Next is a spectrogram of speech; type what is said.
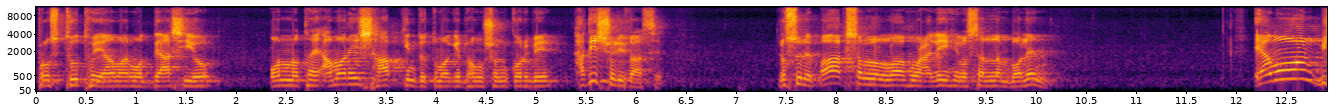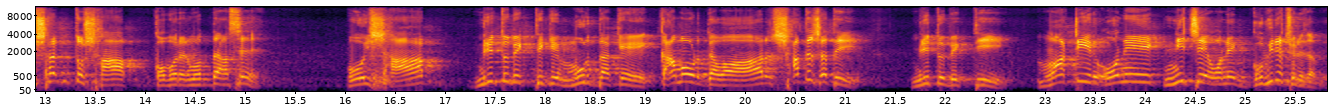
প্রস্তুত হয়ে আমার মধ্যে আসিও। অন্যথায় আমার এই সাপ কিন্তু তোমাকে ধ্বংসন করবে। হাদিস শরীফ আছে। রসুলে পাক সাল্লাহ আলিহি ওসাল্লাম বলেন, এমন বিষাক্ত সাপ কবরের মধ্যে আছে, ওই সাপ মৃত ব্যক্তিকে মুর্দাকে কামড় দেওয়ার সাথে সাথেই মৃত ব্যক্তি মাটির অনেক নিচে অনেক গভীরে চলে যাবে।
